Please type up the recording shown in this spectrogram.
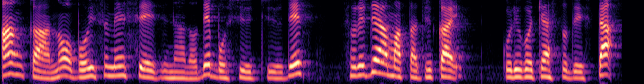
アンカーのボイスメッセージなどで募集中です。それではまた次回ゴリゴキャストでした。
